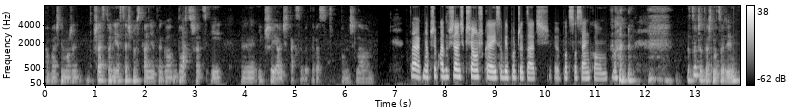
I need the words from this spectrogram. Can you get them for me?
a właśnie może przez to nie jesteśmy w stanie tego dostrzec i, yy, i przyjąć. Tak sobie teraz pomyślałem. Tak, na przykład wziąć książkę i sobie poczytać y, pod sosenką. A co czytasz na co dzień?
